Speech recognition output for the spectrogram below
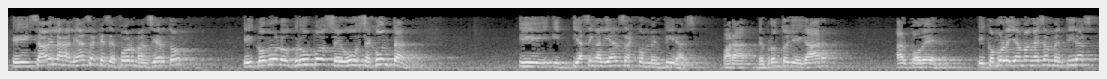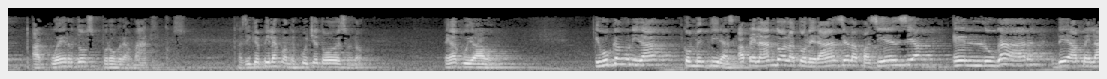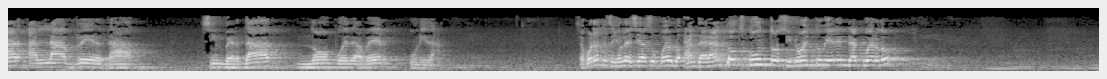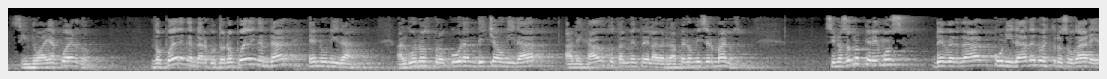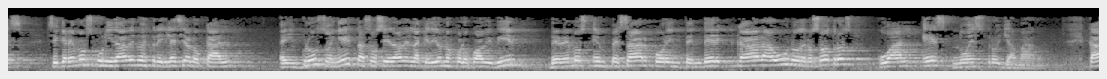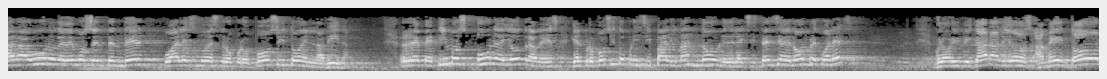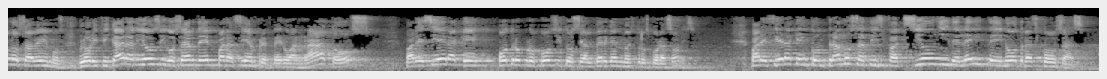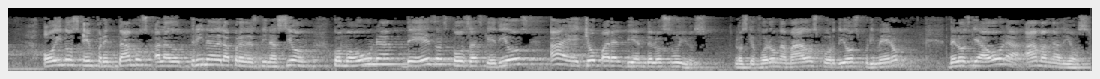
Y saben las alianzas que se forman, ¿cierto? Y cómo los grupos se, se juntan y, y, hacen alianzas con mentiras para de pronto llegar al poder. ¿Y cómo le llaman a esas mentiras? Acuerdos programáticos. Así que pilas cuando escuche todo eso, ¿no? Tenga cuidado. Y buscan unidad con mentiras, apelando a la tolerancia, a la paciencia, en lugar de apelar a la verdad. Sin verdad no puede haber unidad. ¿Se acuerdan que el Señor le decía a su pueblo, andarán todos juntos si no estuvieren de acuerdo? Si no hay acuerdo, no pueden andar juntos, no pueden andar en unidad. Algunos procuran dicha unidad alejados totalmente de la verdad. Pero mis hermanos, si nosotros queremos de verdad unidad en nuestros hogares, si queremos unidad en nuestra iglesia local e incluso en esta sociedad en la que Dios nos colocó a vivir, debemos empezar por entender cada uno de nosotros cuál es nuestro llamado. Cada uno debemos entender cuál es nuestro propósito en la vida. Repetimos una y otra vez que el propósito principal y más noble de la existencia del hombre, ¿cuál es? Glorificar a Dios, amén, todos lo sabemos. Glorificar a Dios y gozar de Él para siempre, pero a ratos pareciera que otro propósito se alberga en nuestros corazones. Pareciera que encontramos satisfacción y deleite en otras cosas. Hoy nos enfrentamos a la doctrina de la predestinación como una de esas cosas que Dios ha hecho para el bien de los suyos, los que fueron amados por Dios primero, de los que ahora aman a Dios.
